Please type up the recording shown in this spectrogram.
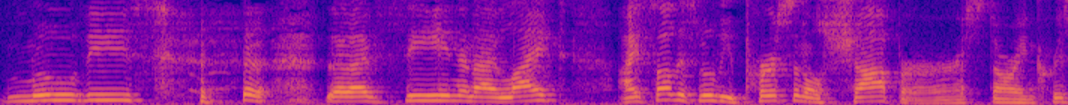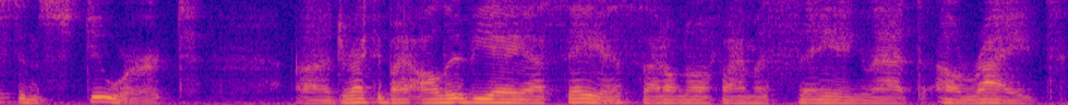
movies that I've seen and I liked. I saw this movie, Personal Shopper, starring Kristen Stewart, uh, directed by Olivier Assayas. I don't know if I'm saying that uh, right,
